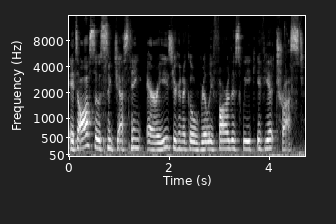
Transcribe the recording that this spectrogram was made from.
It's also suggesting Aries, you're going to go really far this week if you trust.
